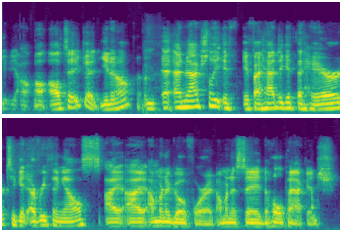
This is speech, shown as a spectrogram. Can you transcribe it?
Yeah, I'll, I'll take it. You know, um, and, and actually, if, if I had to get the hair to get everything else, I, I I'm gonna go for it. I'm gonna say the whole package.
